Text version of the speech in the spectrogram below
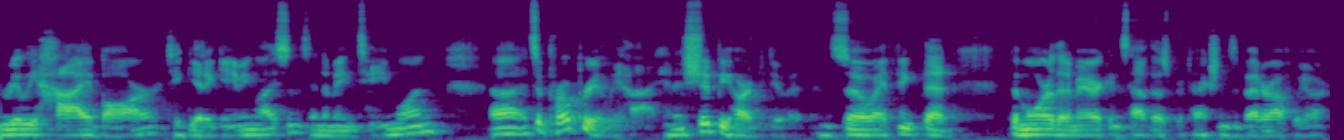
really high bar to get a gaming license and to maintain one, uh, it's appropriately high, and it should be hard to do it. And so I think that the more that Americans have those protections, the better off we are.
